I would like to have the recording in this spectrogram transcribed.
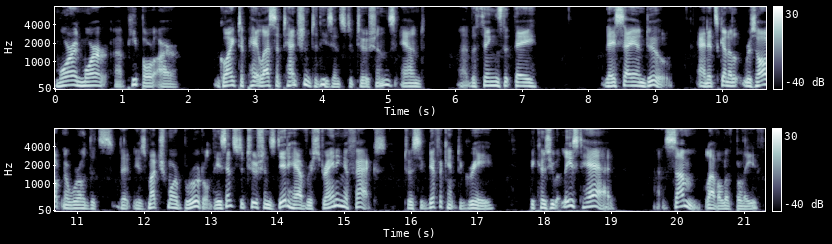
more and more uh, people are going to pay less attention to these institutions and uh, the things that they they say and do. And it's going to result in a world that's that is much more brutal. These institutions did have restraining effects to a significant degree because you at least had uh, some level of belief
